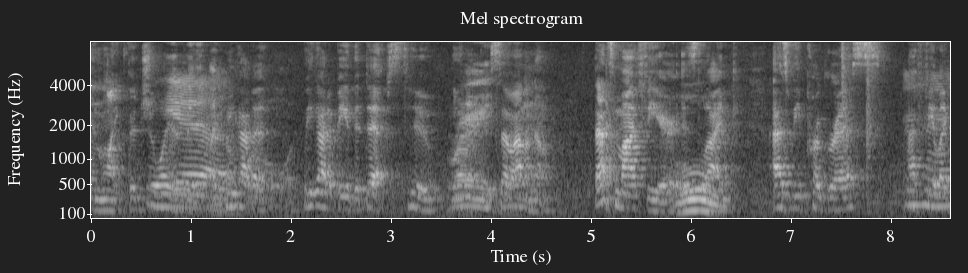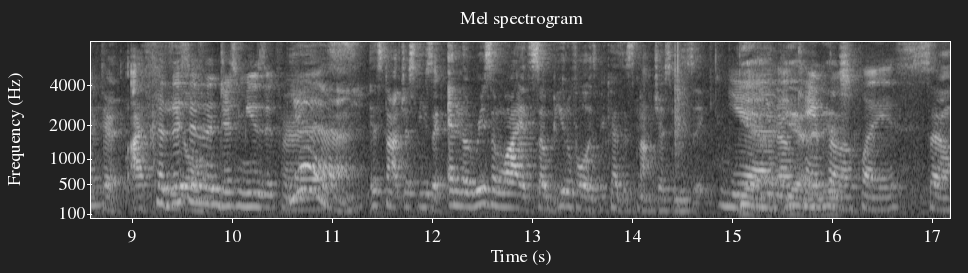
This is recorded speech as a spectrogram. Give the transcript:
and like the joy of it. Like, we gotta, we gotta be the depths too. you know? Right, So I don't know. That's my fear. Is Ooh. like as we progress, I feel like mm-hmm. there. I. Because this isn't just music for Yeah, us. it's not just music, and the reason why it's so beautiful is because it's not just music. Yeah, Yeah, it yeah, came it from is. a place. So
